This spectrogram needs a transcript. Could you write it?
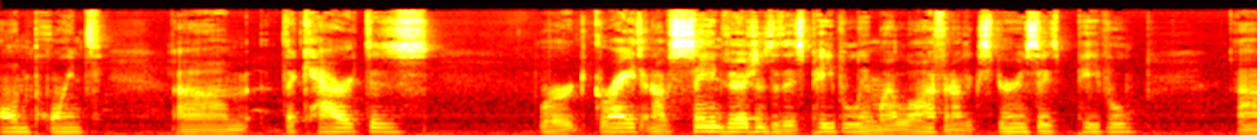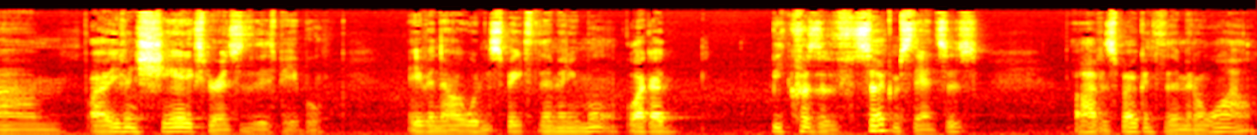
on point. Um, the characters were great, and I've seen versions of these people in my life, and I've experienced these people. Um, I even shared experiences with these people, even though I wouldn't speak to them anymore. Like I, because of circumstances, I haven't spoken to them in a while.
